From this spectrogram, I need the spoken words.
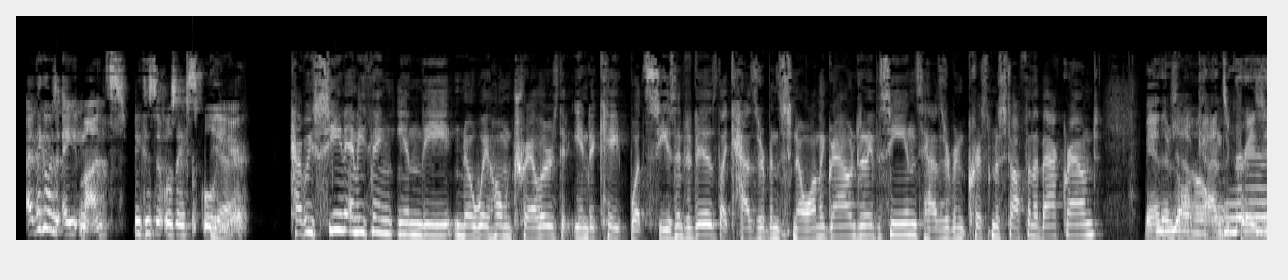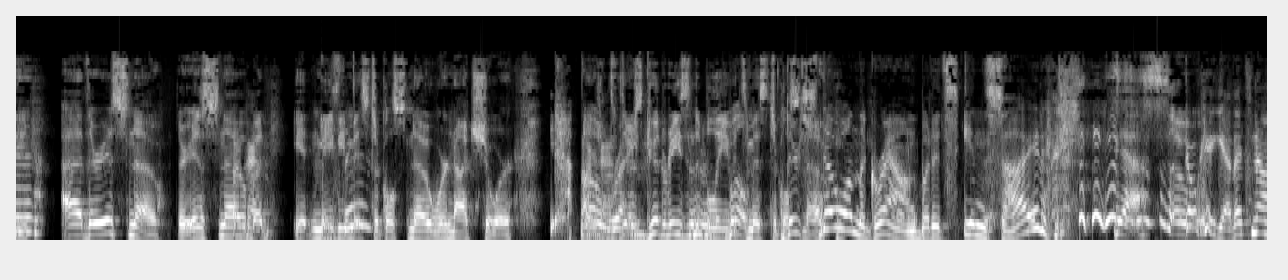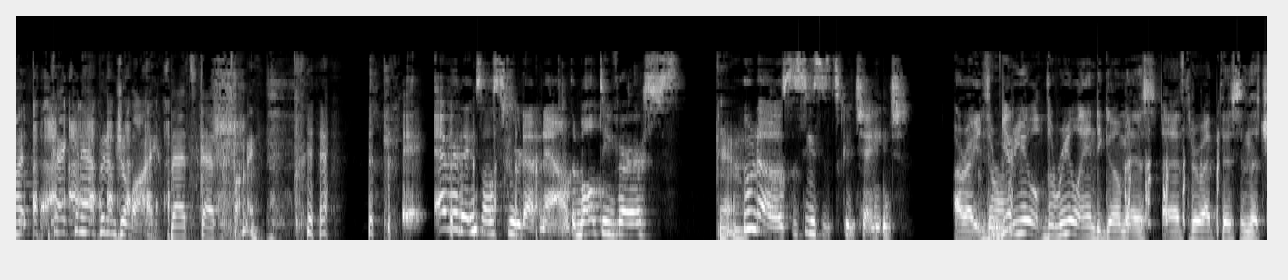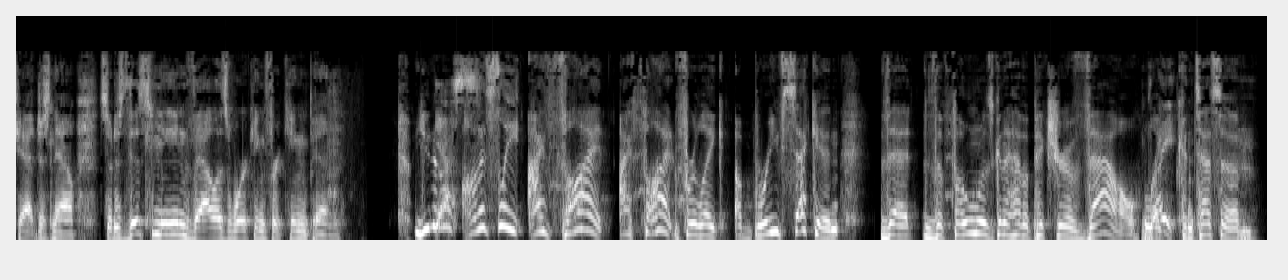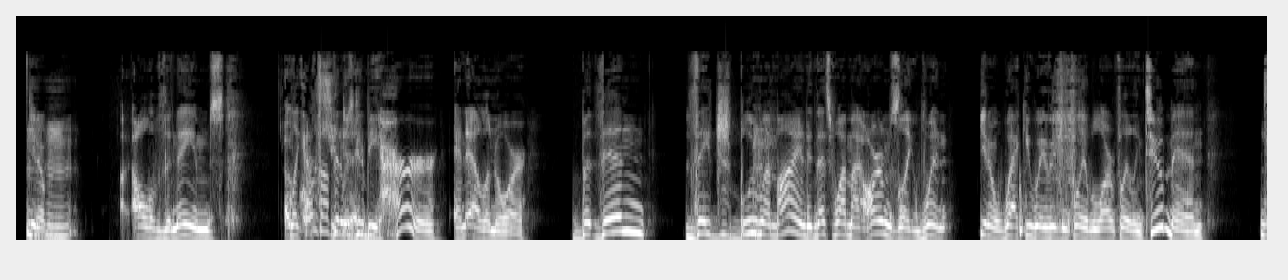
I think it was eight months because it was a school Yeah. year. Have we seen anything in the No Way Home trailers that indicate what season it is? Like, has there been snow on the ground in any of the scenes? Has there been Christmas stuff in the background? Man, there's all kinds of crazy. Uh, there is snow. There is snow, Okay. but it may Is be there? mystical snow. We're not sure. Oh, There's, right. there's good reason to believe well, it's mystical there's snow. snow on the ground, but it's inside. Yeah. So, Okay, yeah, that's not, that can happen in July. That's, that's fine. Everything's all screwed up now. The multiverse. Yeah. Who knows? The seasons could change. all right. The real, the real Andy Gomez uh, threw up this in the chat just now. So does this mean Val is working for Kingpin? You know, Yes. honestly, I thought, I thought for like a brief second that the phone was going to have a picture of Val, like Right. Contessa, you know, all of the names. like I thought she that it was going to be her and Eleanor, but then they just blew my mind, and that's why my arms like went, you know, wacky waving inflatable arm flailing tube man,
